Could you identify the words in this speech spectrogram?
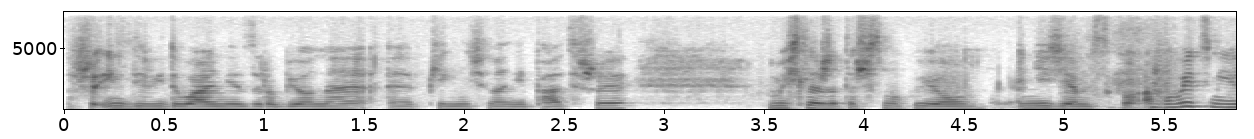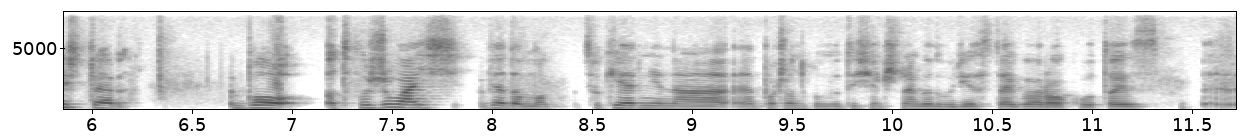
zawsze indywidualnie zrobione, e, pięknie się na nie patrzy, myślę, że też smakują nieziemsko. A powiedz mi jeszcze, bo otworzyłaś, wiadomo, cukiernię na początku 2020 roku, to jest e,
